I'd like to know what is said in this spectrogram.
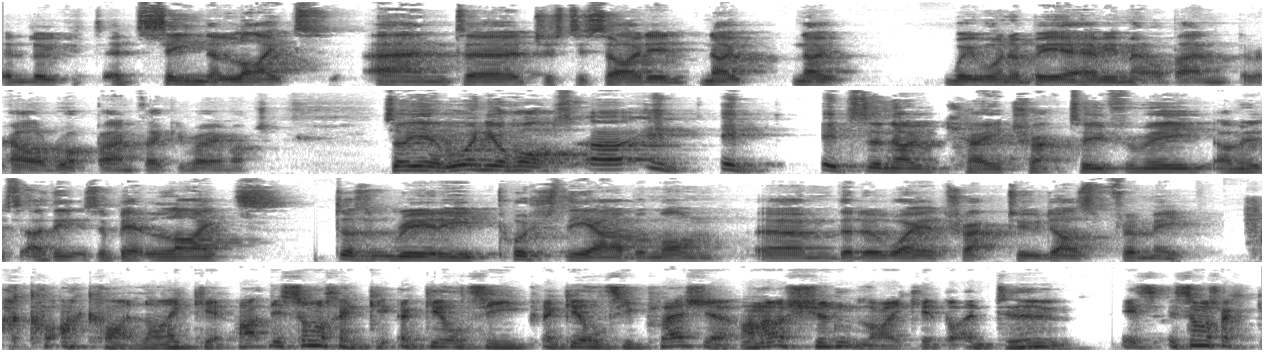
and Luke had seen the light and uh, just decided, no, no, we want to be a heavy metal band, a hard rock band. Thank you very much. So yeah, but when you're hot, uh, it it it's an okay track too for me. I mean, it's I think it's a bit light. Doesn't really push the album on um, the way a track two does for me. I quite, I quite like it. It's almost like a guilty a guilty pleasure. I know I shouldn't like it, but I do. It's it's almost like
